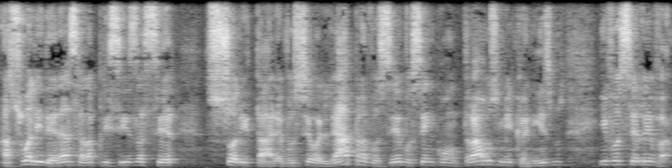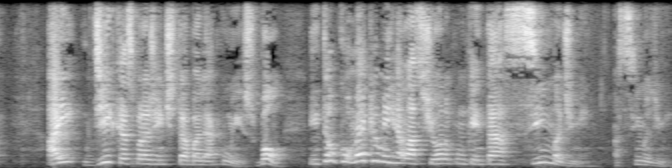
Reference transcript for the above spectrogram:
A sua liderança ela precisa ser solitária. Você olhar para você, você encontrar os mecanismos e você levar. Aí, dicas para a gente trabalhar com isso. Bom, então como é que eu me relaciono com quem está acima de mim? Acima de mim.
